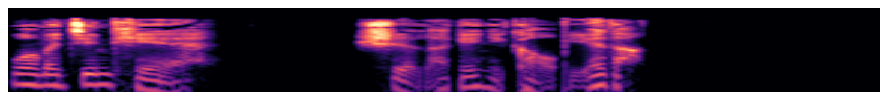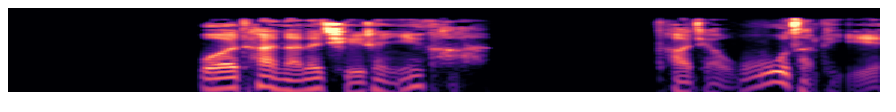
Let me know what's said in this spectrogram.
我们今天。”是来给你告别的。我太奶奶起身一看，他家屋子里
